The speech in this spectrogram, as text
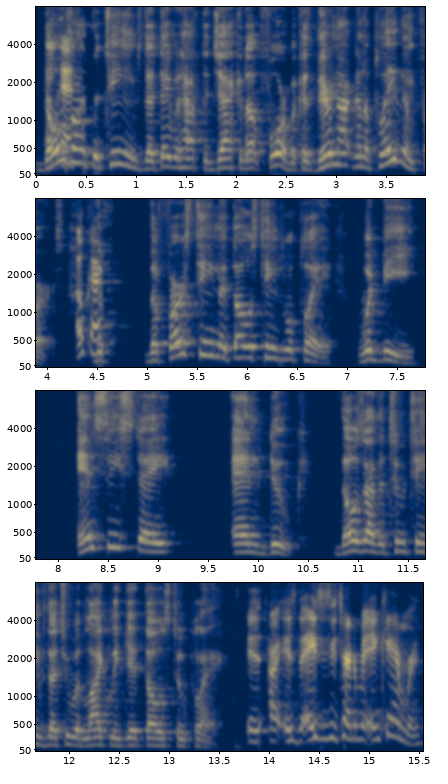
Those Okay. aren't the teams that they would have to jack it up for because they're not going to play them first. Okay. The, the first team that those teams will play would be NC State and Duke. Those are the two teams that you would likely get those two playing. Is, uh, is the ACC tournament in Cameron?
